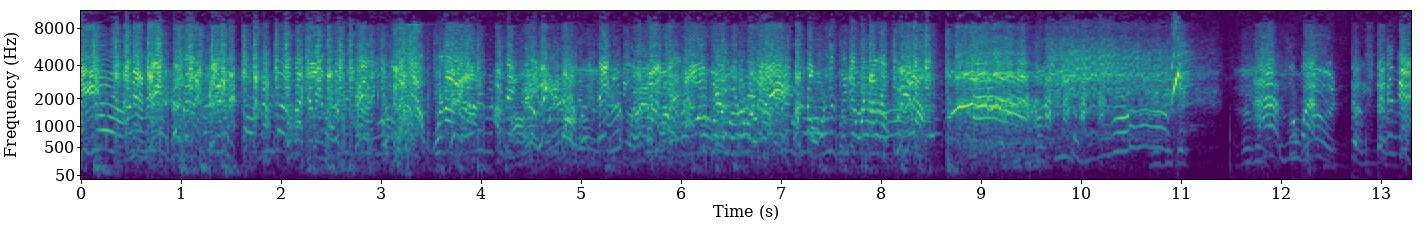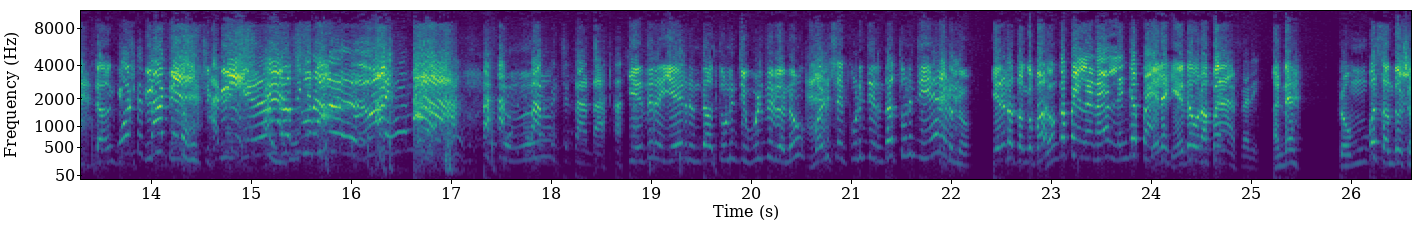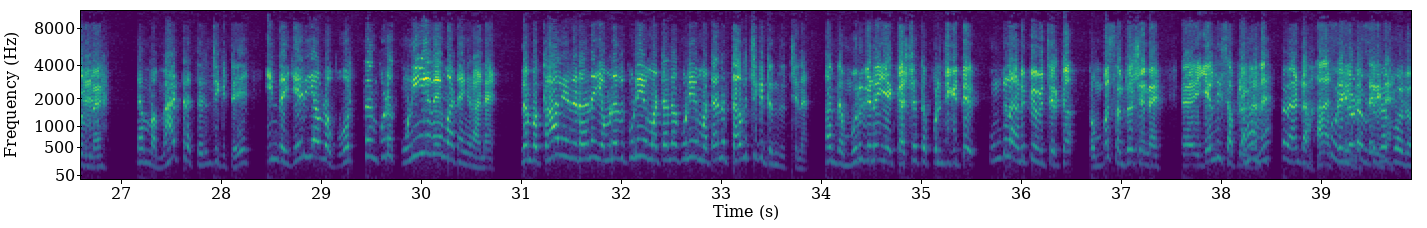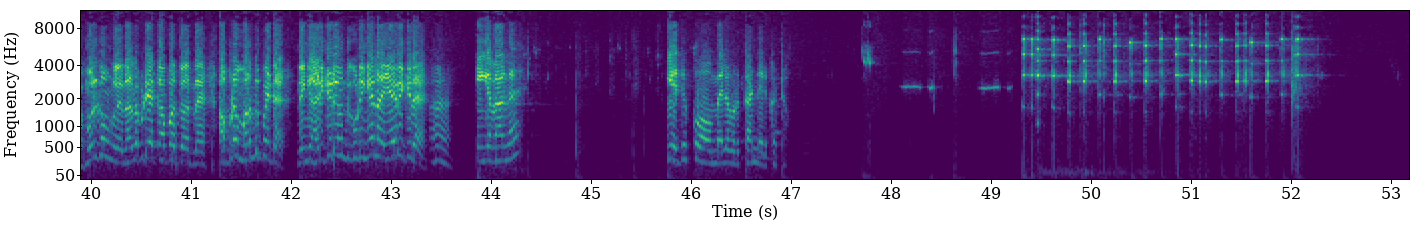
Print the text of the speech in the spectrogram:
நம்ம மேட்ரை தெரிஞ்சுக்கிட்டு இந்த ஏரியாவுல ஒருத்தன் கூட குனியவே மாட்டேங்கிறானே. நம்ம கால் என்னடானா எவனாவது குனிய மாட்டானா குனிய மாட்டான்னு தவிச்சுக்கிட்டு இருந்துச்சுனே. அந்த முருகனை என் கஷ்டத்தை புரிஞ்சுக்கிட்டு உங்களை அனுப்பி வச்சிருக்கான். ரொம்ப சந்தோஷனே எள்ளி சாப்பிடுங்க வேண்டாம். முருகன் உங்களை நல்லபடியா காப்பாத்து வரனே அப்புறம் மறந்து போயிட்டேன். நீங்க அடிக்கடி வந்து குனிங்க நான் ஏறிக்கிறேன். இங்க வாங்க. எதுக்கும் அவன் மேல ஒரு கண் இருக்கட்டும்.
